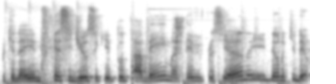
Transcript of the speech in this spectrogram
Porque daí decidiu-se que tudo tá bem, manteve para esse ano e deu no que deu.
